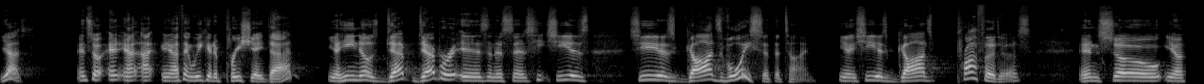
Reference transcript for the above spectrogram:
Yes. And so, and, and, I, and I, think we could appreciate that. You know, he knows De- Deborah is, in a sense, he, she, is, she is God's voice at the time. You know, she is God's prophetess. And so, you know,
